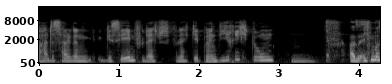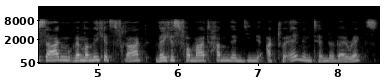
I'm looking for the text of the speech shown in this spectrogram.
hat es halt dann gesehen, vielleicht, vielleicht geht man in die Richtung. Also ich muss sagen, wenn man mich jetzt fragt, welches Format haben denn die aktuellen Nintendo Directs?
